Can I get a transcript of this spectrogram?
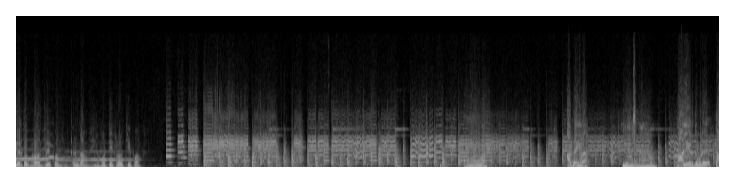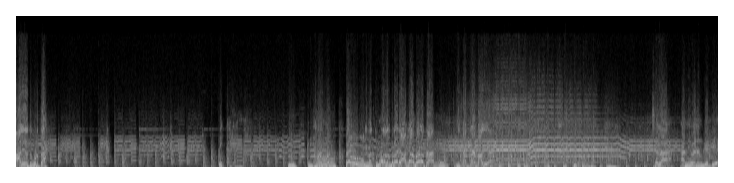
கொஞ்சம் గుణవంతులు కొంచెం కండా ఇరవై ஆத்தாங்க வா. தாலி எடுத்து கொடு. தாலி எடுத்து கொடுத்தா. இவன் தும்முறதுக்கு முன்னாடி அடா மேலத்த. நீ கட்டுற தாலிய. செல்லா அண்ணி வேணும்னு கேட்டிய.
